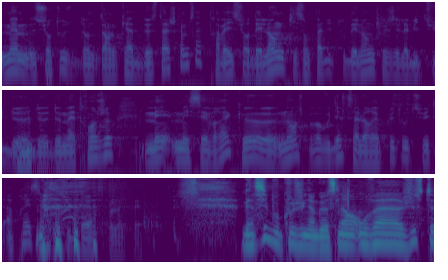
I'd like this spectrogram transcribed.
même surtout dans, le cadre de stages comme ça, de travailler sur des langues qui ne sont pas du tout des langues que j'ai l'habitude de, mm. de, mettre en jeu. Mais, mais c'est vrai que euh, non, je peux pas vous dire que ça leur est plu tout de suite. Après, c'est super ce qu'on a fait. Merci beaucoup Julien Gosselin. On va juste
